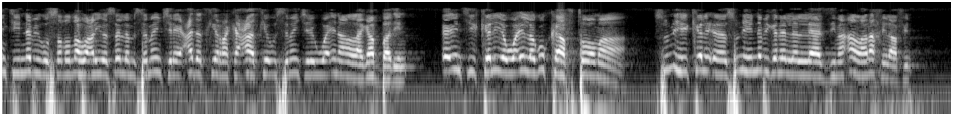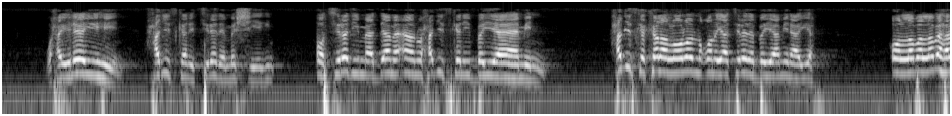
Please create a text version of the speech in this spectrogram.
intii nebigu sala allahu alayh wasalam samayn jiray cadadkii rakacaadkee uu samayn jiray waa inaan laga badin. Ee intii keliya waa in lagu kaaftoomaa. Sunnihii keli sunnihii nebigana la laazima aan lana khilaafin. Waxay leeyihiin xadiidkani tirada ma sheegin oo tiradii maadaama aanu xadiidkani bayaamin. Xadiidka kalea loola noqonayaa tirada bayaaminaya oo labalabaha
